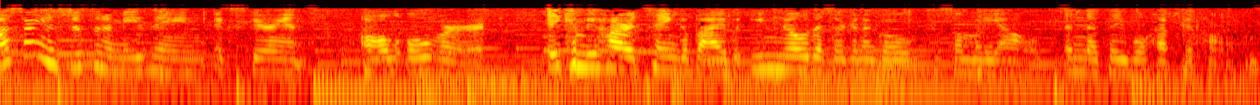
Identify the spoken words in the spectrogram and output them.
Fostering is just an amazing experience all over. It can be hard saying goodbye, but you know that they're going to go to somebody else and that they will have good homes.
